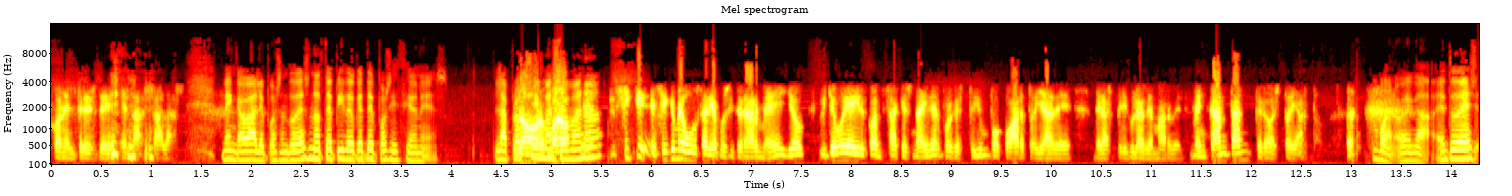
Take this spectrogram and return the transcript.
con el 3D en las salas. Venga, vale, pues entonces no te pido que te posiciones. La próxima semana. Eh, sí que, sí que me gustaría posicionarme. ¿eh? Yo, yo voy a ir con Zack Snyder porque estoy un poco harto ya de, de las películas de Marvel. Me encantan, pero estoy harto. Bueno, venga, entonces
